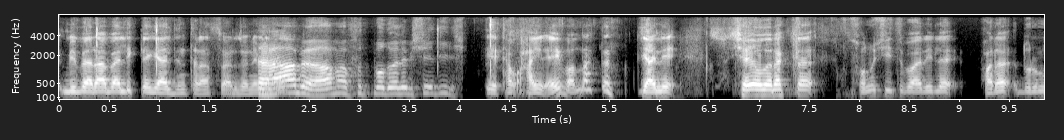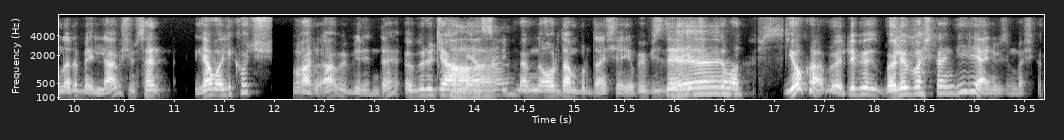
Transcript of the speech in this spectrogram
bir beraberlikle geldin transfer dönemine. E abi ama futbol öyle bir şey değil. E, tamam, hayır eyvallah da yani şey olarak da sonuç itibariyle para durumları belli abi. Şimdi sen ya Ali Koç var abi birinde. Öbürü camiası Aa. bilmem ne oradan buradan şey yapıyor. Bizde ee. zaman yok abi böyle bir böyle bir başkan değil yani bizim başkan.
